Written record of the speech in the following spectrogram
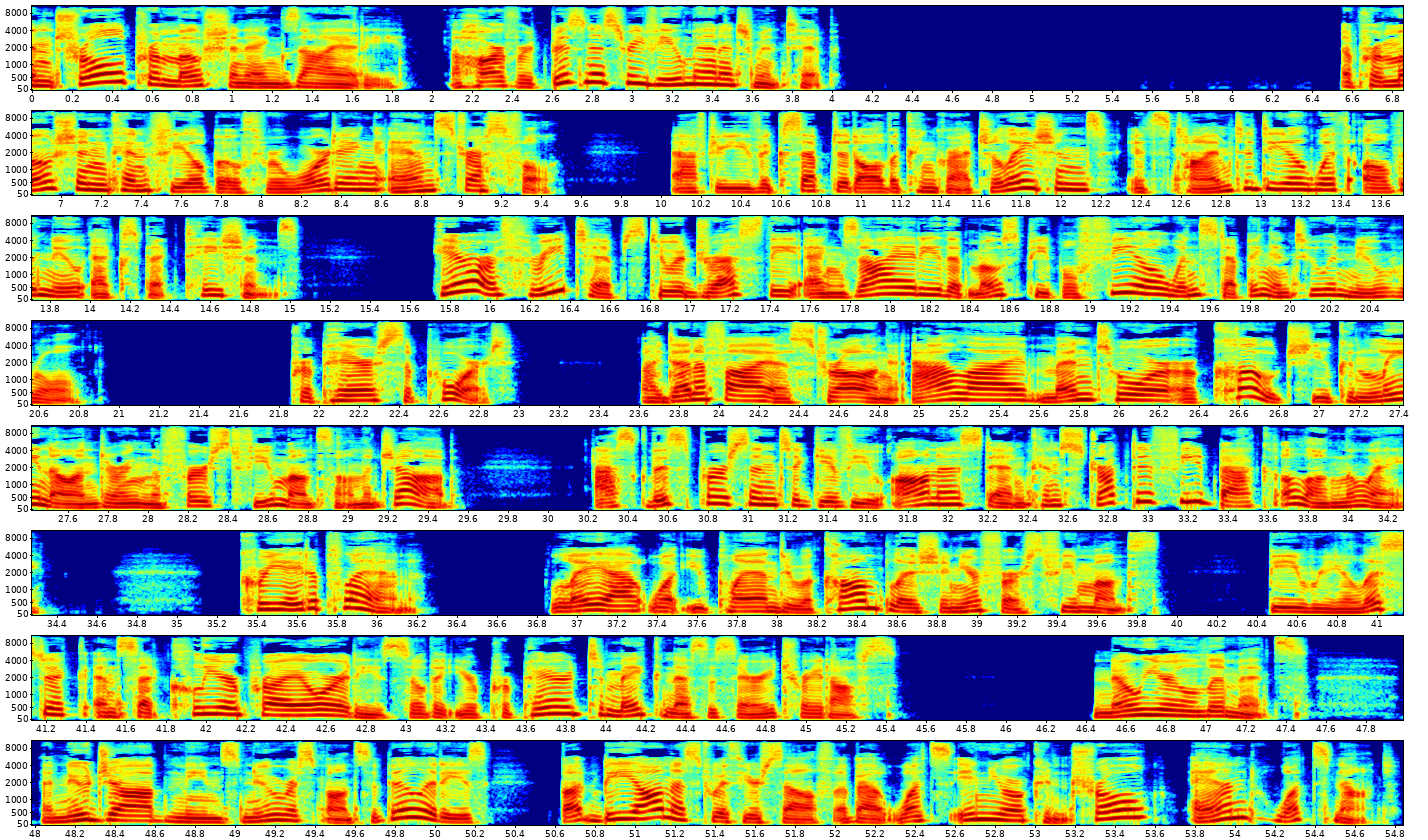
Control promotion anxiety, a Harvard Business Review management tip. A promotion can feel both rewarding and stressful. After you've accepted all the congratulations, it's time to deal with all the new expectations. Here are three tips to address the anxiety that most people feel when stepping into a new role. Prepare support. Identify a strong ally, mentor, or coach you can lean on during the first few months on the job. Ask this person to give you honest and constructive feedback along the way. Create a plan. Lay out what you plan to accomplish in your first few months. Be realistic and set clear priorities so that you're prepared to make necessary trade offs. Know your limits. A new job means new responsibilities but be honest with yourself about what's in your control and what's not.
